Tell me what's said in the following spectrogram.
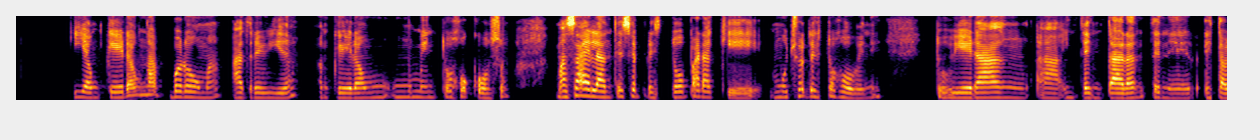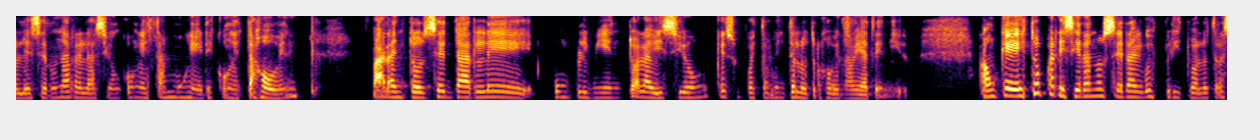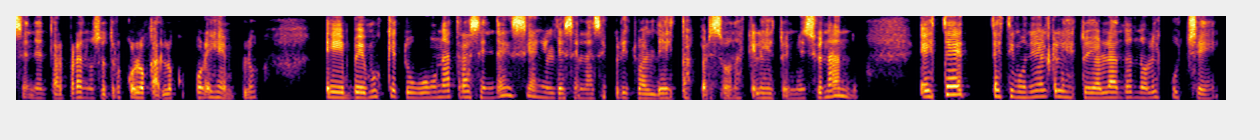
y aunque era una broma atrevida, aunque era un, momento jocoso, más adelante se prestó para que muchos de estos jóvenes tuvieran, uh, intentaran tener, establecer una relación con estas mujeres, con estas jóvenes, para entonces darle cumplimiento a la visión que supuestamente el otro joven había tenido. Aunque esto pareciera no ser algo espiritual o trascendental para nosotros colocarlo, por ejemplo, eh, vemos que tuvo una trascendencia en el desenlace espiritual de estas personas que les estoy mencionando. Este testimonio del que les estoy hablando no lo escuché.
